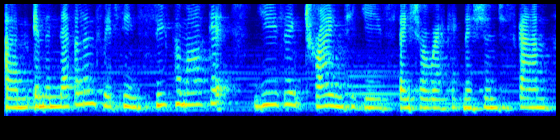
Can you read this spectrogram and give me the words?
Um, in the Netherlands, we've seen supermarkets using, trying to use facial recognition to scan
